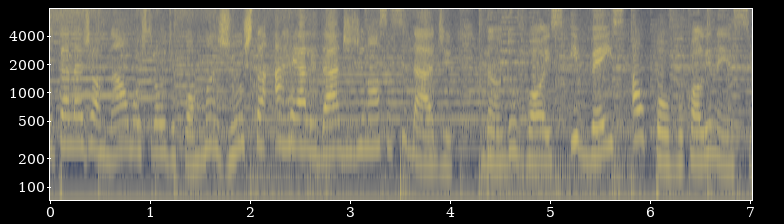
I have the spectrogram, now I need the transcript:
o telejornal mostrou de forma justa a realidade de nossa cidade, dando voz e vez ao povo colinense.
